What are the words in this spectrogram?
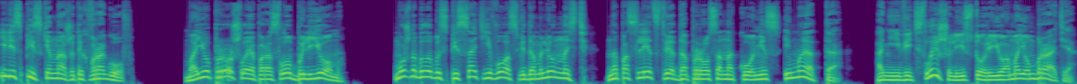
или списке нажитых врагов. Мое прошлое поросло быльем. Можно было бы списать его осведомленность на последствия допроса на Комис и Мэтта. Они ведь слышали историю о моем брате.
